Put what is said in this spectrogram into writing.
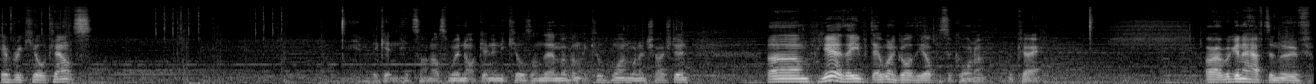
Every kill counts getting hits on us and we're not getting any kills on them. I've only killed one when I charged in. Um, yeah, they, they want to go the opposite corner. Okay. Alright, we're going to have to move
